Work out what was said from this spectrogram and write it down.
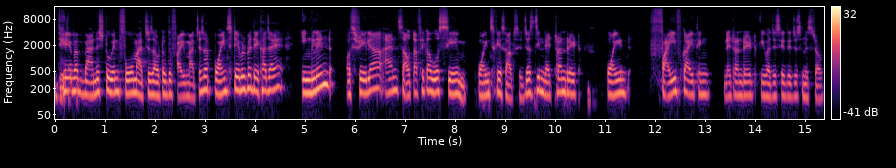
they were managed to win four matches out of the five matches और points table पे देखा जाए England Australia and South Africa वो सेम पॉइंट्स के हिसाब से। Just the net run rate point five का I think net run rate की वजह से they just missed out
